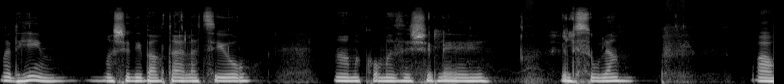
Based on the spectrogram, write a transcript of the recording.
מדהים, מה שדיברת על הציור, מהמקום הזה של, של סולם. וואו,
